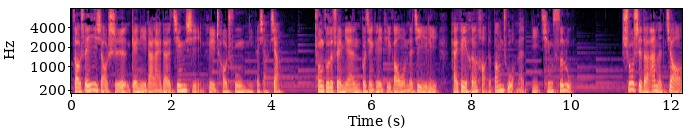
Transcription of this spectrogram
早睡一小时给你带来的惊喜可以超出你的想象。充足的睡眠不仅可以提高我们的记忆力，还可以很好的帮助我们理清思路。舒适的安稳觉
